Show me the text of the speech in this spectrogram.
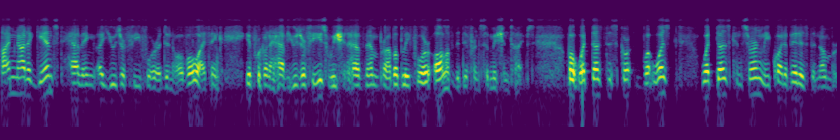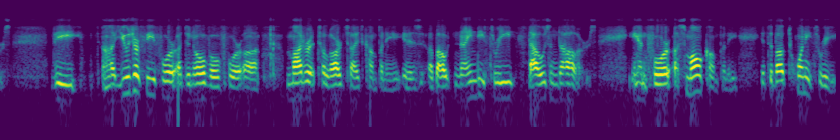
I'm not against having a user fee for a de novo. I think if we're going to have user fees, we should have them probably for all of the different submission types. But what does, what was, what does concern me quite a bit is the numbers. The uh, user fee for a de novo for a moderate to large size company is about $93,000. And for a small company, it's about $23,000.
